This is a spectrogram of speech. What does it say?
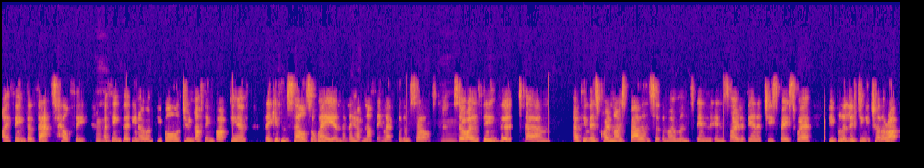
I think that that's healthy. Mhm. I think that you know when people do nothing but give, they give themselves away, and then they have nothing left for themselves. Mhm. So I think that um, I think there's quite a nice balance at the moment in inside of the NFT space where people are lifting each other up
